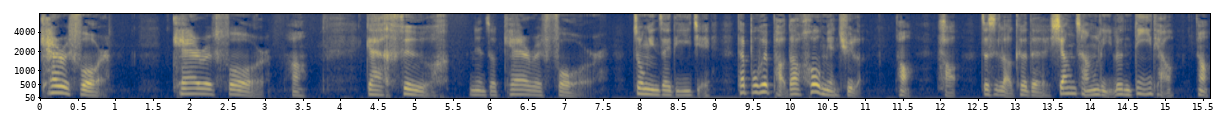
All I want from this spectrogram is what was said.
Carrefour，Carrefour 哈 g a r f o u r 念作 Carrefour，重音在第一节，它不会跑到后面去了。好，好，这是老客的香肠理论第一条。好，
